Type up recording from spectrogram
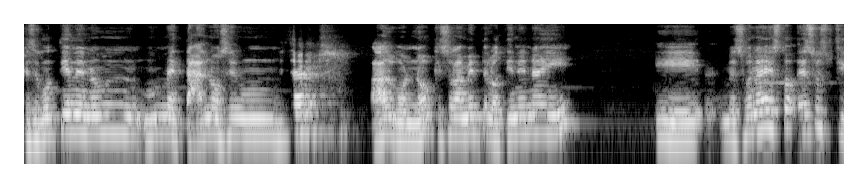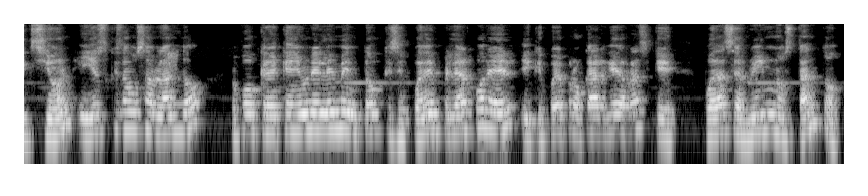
Que según tienen un, metal, no sé, un... Algo, ¿no? Que solamente lo tienen ahí, y me suena esto, eso es ficción, y eso que estamos hablando, no puedo creer que haya un elemento que se puede pelear por él, y que puede provocar guerras, que pueda servirnos tanto.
